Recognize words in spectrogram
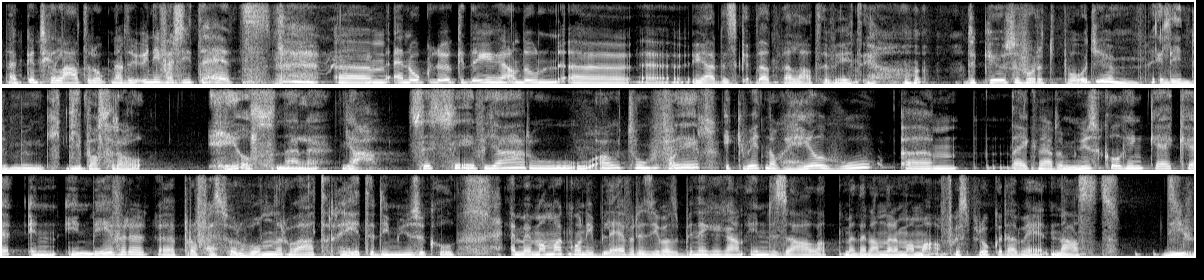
Dan kun je later ook naar de universiteit. Ehm, en ook leuke dingen gaan doen. Ja, dus ik heb dat wel laten weten. De keuze voor het podium, Eline de Munk, die was er al heel snel. Hè? Ja, Zes, zeven jaar, hoe, hoe oud ongeveer? Ik weet nog heel goed ehm, dat ik naar de musical ging kijken in, in Beveren. Eh, Professor Wonderwater heette die musical. En mijn mama kon niet blijven, dus die was binnengegaan in de zaal. Had met een andere mama afgesproken dat wij naast die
